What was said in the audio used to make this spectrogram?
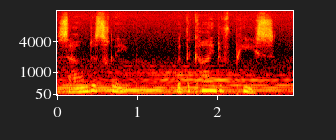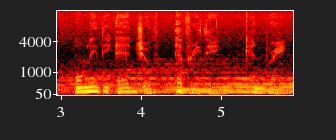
sound asleep, with the kind of peace only the edge of everything can bring.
